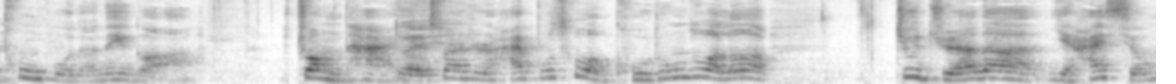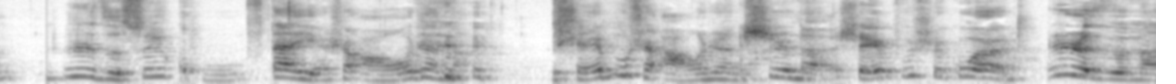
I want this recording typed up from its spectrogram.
痛苦的那个状态，也算是还不错。苦中作乐，就觉得也还行。日子虽苦，但也是熬着呢。谁不是熬着呢？是呢，谁不是过日子呢？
